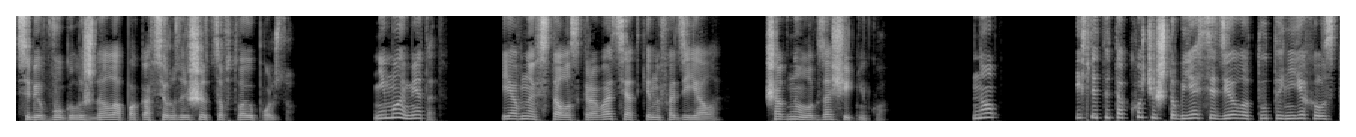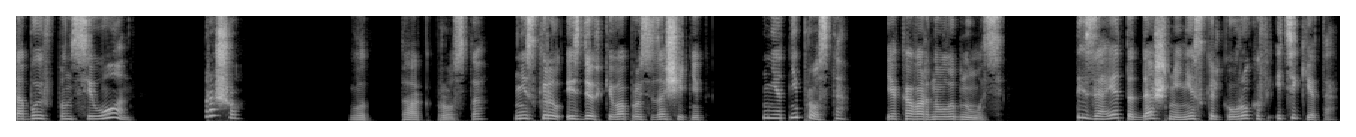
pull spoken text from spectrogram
себе в угол и ждала, пока все разрешится в твою пользу». «Не мой метод». Я вновь встала с кровати, откинув одеяло. Шагнула к защитнику. «Но если ты так хочешь, чтобы я сидела тут и не ехала с тобой в пансион, хорошо». «Вот так просто?» — не скрыл издевки в вопросе защитник. «Нет, не просто». Я коварно улыбнулась. «Ты за это дашь мне несколько уроков этикета.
